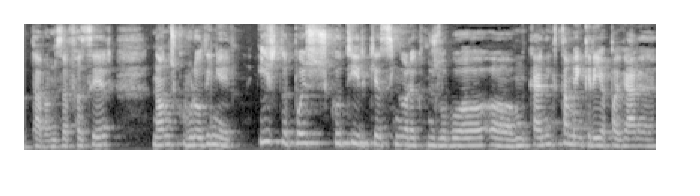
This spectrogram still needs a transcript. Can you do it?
estávamos a fazer não nos cobrou dinheiro. Isto depois de discutir que a senhora que nos levou ao, mecânico também queria pagar a,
